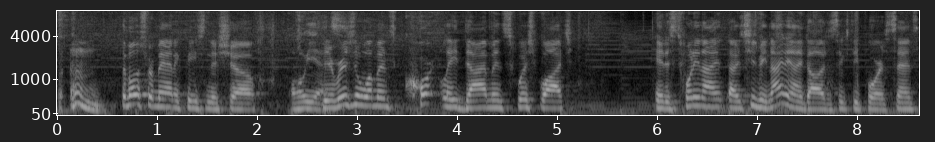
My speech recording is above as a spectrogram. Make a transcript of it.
the most romantic piece in the show. Oh, yes. The original woman's courtly diamond swish watch. It is 29. Uh, excuse me, $99.64.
